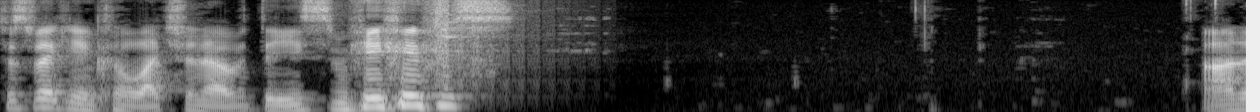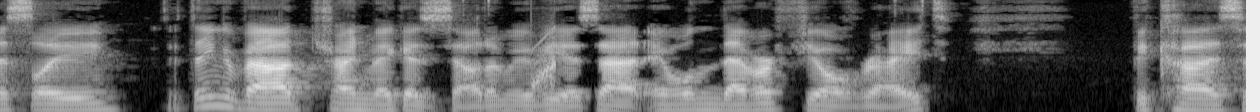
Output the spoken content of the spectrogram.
Just making a collection of these memes. Honestly, the thing about trying to make a Zelda movie is that it will never feel right because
